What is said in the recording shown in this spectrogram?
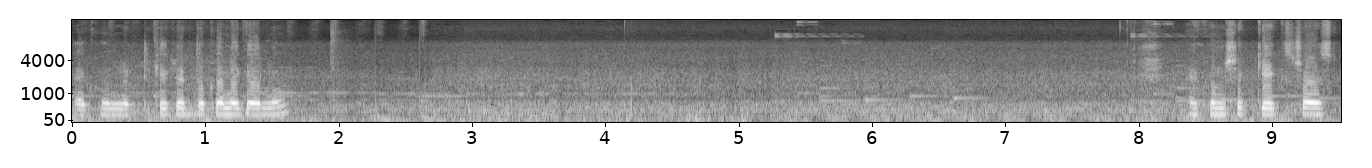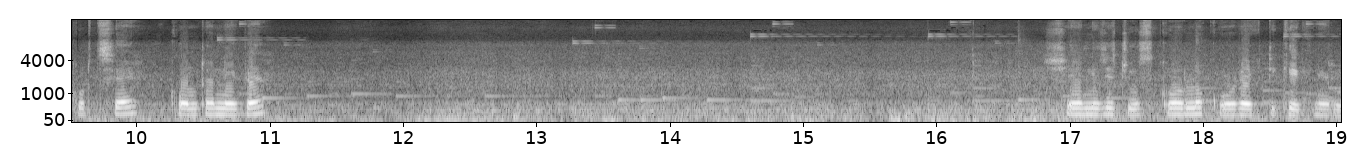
এখন একটি কেকের দোকানে গেল। এখন সে কেক চয়েস করছে, কোনটা নেবে? সে নিজে চুজ করল, করে একটি কেক নিল।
